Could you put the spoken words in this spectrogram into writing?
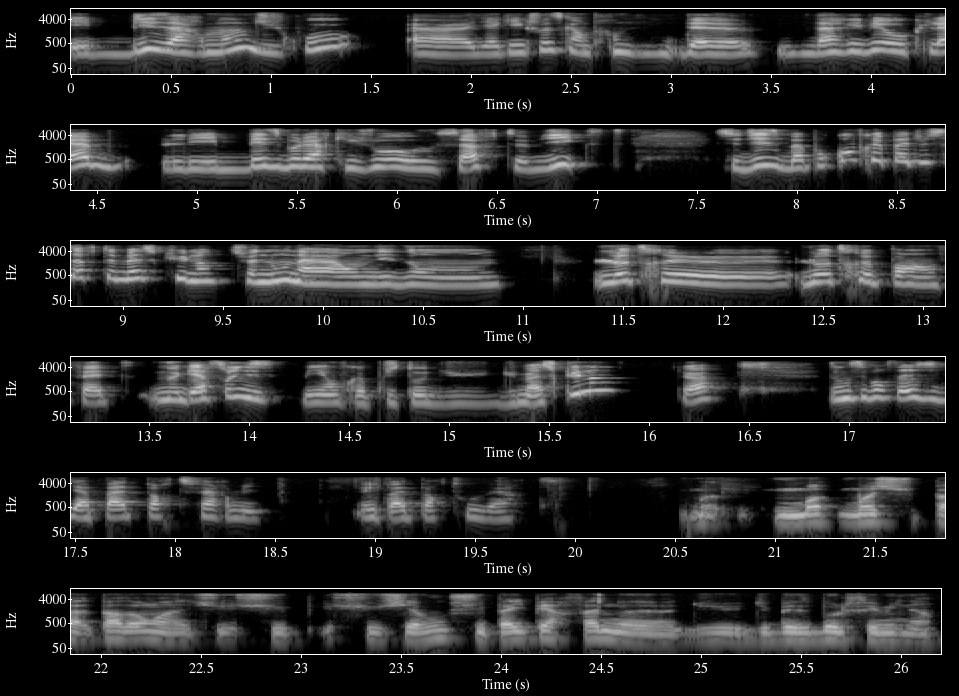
Et bizarrement, du coup, euh, il y a quelque chose qui est en train d'arriver au club. Les baseballeurs qui jouent au soft mixte se disent bah pourquoi on ferait pas du soft masculin? Nous on, est dans l'autre pan en fait. Nos garçons ils disent mais on ferait plutôt du, masculin. Donc c'est pour ça que je dis il n'y a pas de porte fermée et pas de porte ouverte. Moi, moi, moi, je suis pas, pardon, hein, je, je, je, j'avoue que je suis pas hyper fan euh, du baseball féminin.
